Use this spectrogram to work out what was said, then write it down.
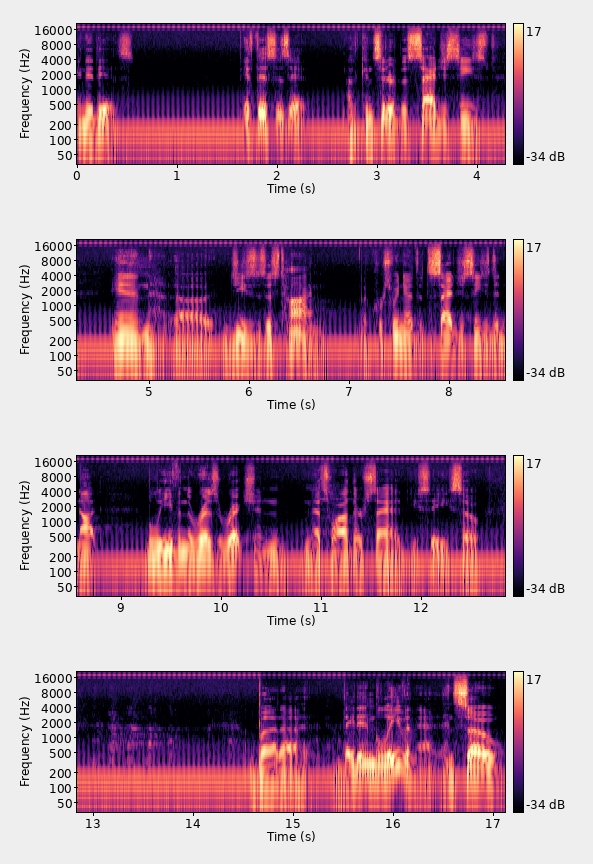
And it is. If this is it, I consider the Sadducees in uh, Jesus' time of course, we know that the Sadducees did not believe in the resurrection, and that's why they're sad, you see. So, but uh, they didn't believe in that. And so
